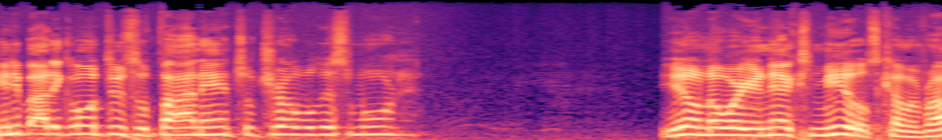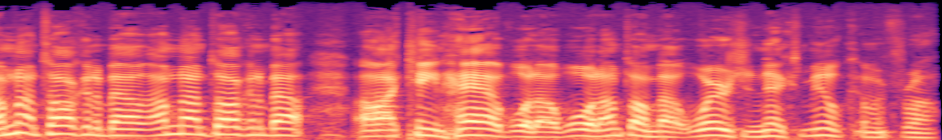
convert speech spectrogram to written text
Anybody going through some financial trouble this morning? You don't know where your next meal is coming from. I'm not talking about, I'm not talking about, oh, I can't have what I want. I'm talking about where's your next meal coming from?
